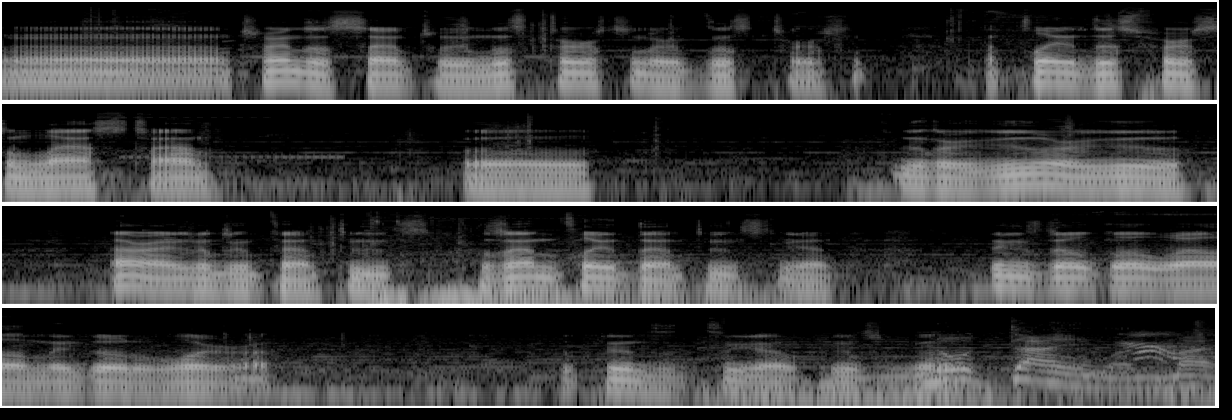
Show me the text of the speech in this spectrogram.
Uh, trying to decide between this person or this person. I played this person last time. So, either you or you. Alright, I'm gonna do tattoos. Because I haven't played tattoos yet. Things don't go well and they go to Moira. Depends on see how things go. No dying on my watch.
